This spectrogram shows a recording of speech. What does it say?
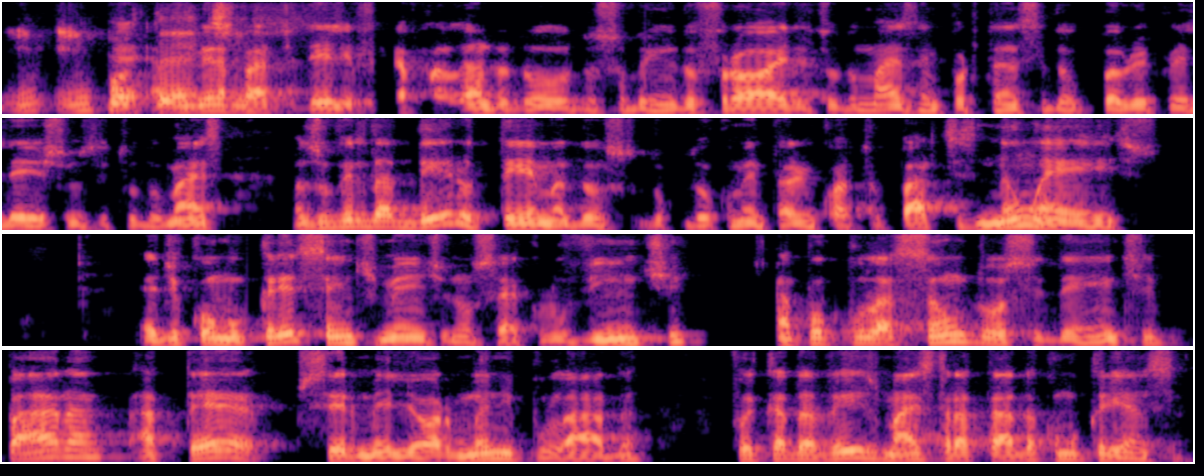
Importante. É, a primeira parte dele fica falando do, do sobrinho do Freud e tudo mais, da importância do public relations e tudo mais, mas o verdadeiro tema do, do documentário em quatro partes não é isso. É de como, crescentemente no século XX, a população do Ocidente, para até ser melhor manipulada, foi cada vez mais tratada como criança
